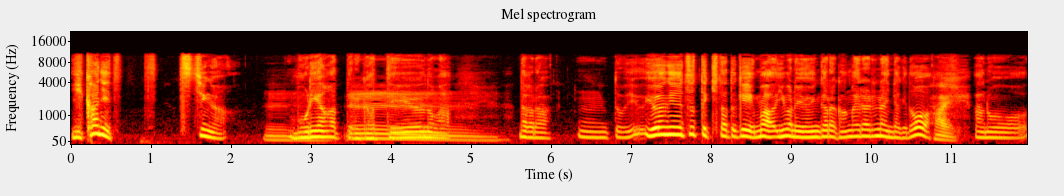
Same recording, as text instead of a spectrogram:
いかにつ土がうん。盛り上がってるかっていうのがん。だからうんと代々木に移ってきた時まあ今の要因からは考えられないんだけどはい。あの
